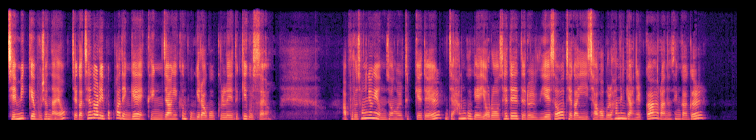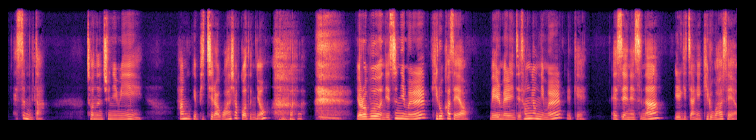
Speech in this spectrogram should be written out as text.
재밌게 보셨나요? 제가 채널이 폭파된 게 굉장히 큰 복이라고 근래에 느끼고 있어요. 앞으로 성령의 음성을 듣게 될 이제 한국의 여러 세대들을 위해서 제가 이 작업을 하는 게 아닐까라는 생각을 했습니다. 저는 주님이 한국의 빛이라고 하셨거든요. 여러분, 예수님을 기록하세요. 매일매일 이제 성령님을 이렇게 SNS나 일기장에 기록하세요.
